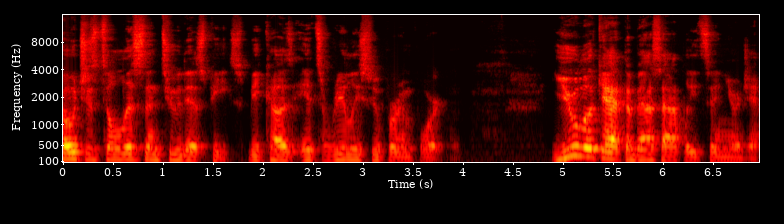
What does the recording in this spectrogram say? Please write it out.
coaches to listen to this piece because it's really super important. You look at the best athletes in your gym.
